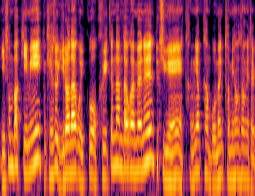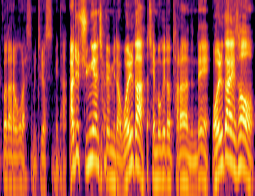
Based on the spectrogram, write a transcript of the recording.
이 손바뀜이 계속 일어나고 있고 그게 끝난다고 하면은 그 뒤에 강력한 모멘텀이 형성이 될 거다 라고 말씀을 드렸습니다. 아주 중요한 자료입니다. 월가 제목에다 달아놨는데 월가에서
